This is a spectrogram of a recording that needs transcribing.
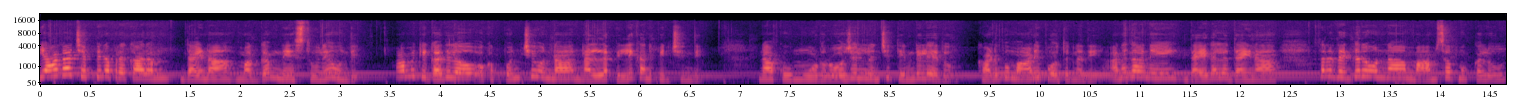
యాగా చెప్పిన ప్రకారం దైనా మగ్గం నేస్తూనే ఉంది. ఆమెకి గదిలో ఒక పొంచి ఉన్న నల్ల పిల్లి కనిపించింది. నాకు మూడు రోజుల నుంచి తిండి లేదు కడుపు మాడిపోతున్నది అనగానే దయగల దైన తన దగ్గర ఉన్న మాంసపు ముక్కలు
